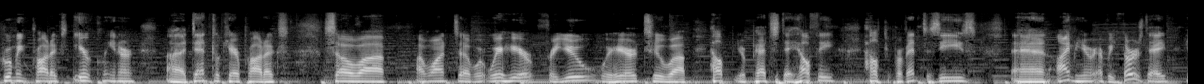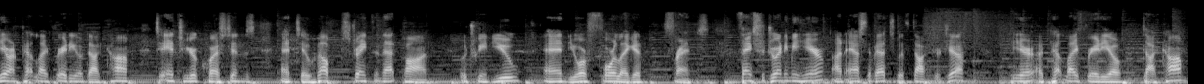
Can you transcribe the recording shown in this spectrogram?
grooming products, ear cleaner, uh, dental care products. So, uh, I want, uh, we're, we're, here for you. We're here to uh, help your pets stay healthy, help to prevent disease. And I'm here every Thursday here on PetLifeRadio.com to answer your questions and to help strengthen that bond between you and your four legged friends. Thanks for joining me here on Ask the Vets with Dr. Jeff here at PetLifeRadio.com.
